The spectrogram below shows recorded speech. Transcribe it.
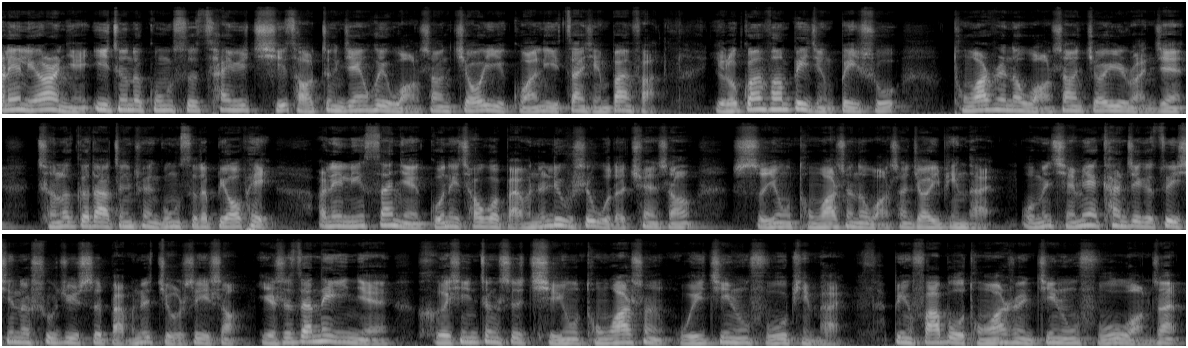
二零零二年，易征的公司参与起草证监会网上交易管理暂行办法，有了官方背景背书，同花顺的网上交易软件成了各大证券公司的标配。二零零三年，国内超过百分之六十五的券商使用同花顺的网上交易平台。我们前面看这个最新的数据是百分之九十以上，也是在那一年，核心正式启用同花顺为金融服务品牌，并发布同花顺金融服务网站，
